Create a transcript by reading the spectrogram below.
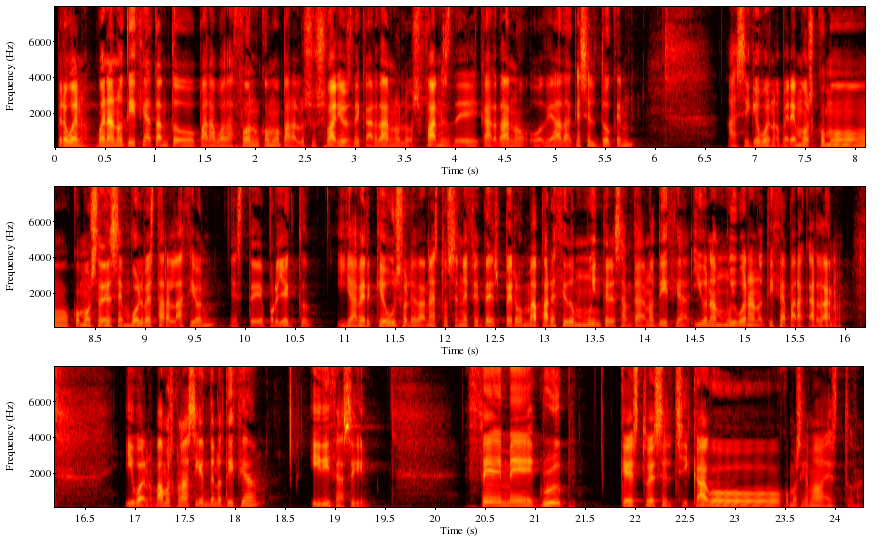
Pero bueno, buena noticia tanto para Vodafone como para los usuarios de Cardano, los fans de Cardano o de ADA, que es el token. Así que bueno, veremos cómo, cómo, se desenvuelve esta relación, este proyecto, y a ver qué uso le dan a estos NFTs, pero me ha parecido muy interesante la noticia y una muy buena noticia para Cardano. Y bueno, vamos con la siguiente noticia, y dice así. CME Group, que esto es el Chicago... ¿Cómo se llamaba esto?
